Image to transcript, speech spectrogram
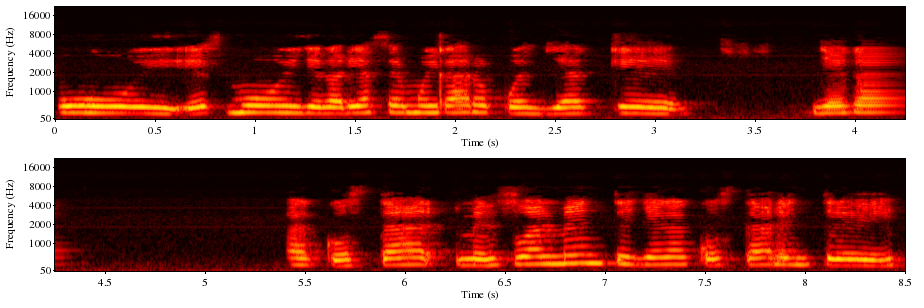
muy es muy llegaría a ser muy caro pues ya que llega a costar mensualmente llega a costar entre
